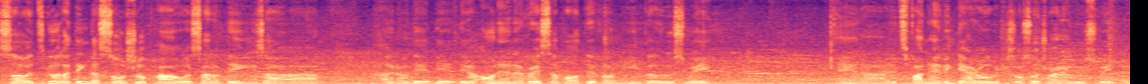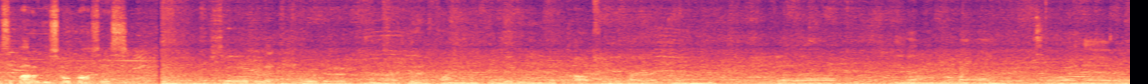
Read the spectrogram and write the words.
So it's good. I think the social power side of things are, uh, you know, they, they, they are on it and are very supportive of me to lose weight and uh, it's fun having Daryl, which is also trying to lose weight as a part of this whole process. So they let me order, and I couldn't find anything that didn't have carbs in the direct menu. Uh, they let me go my own. So I had uh,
